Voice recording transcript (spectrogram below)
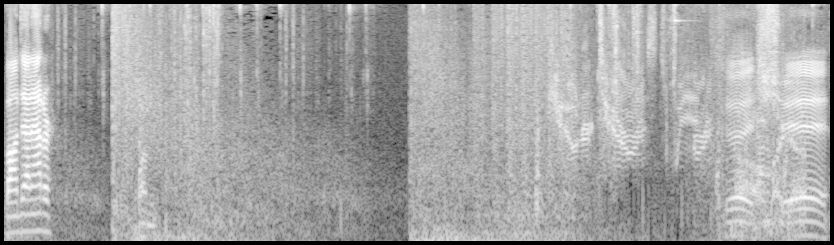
Bomb down outer. One. Good Oh shit.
